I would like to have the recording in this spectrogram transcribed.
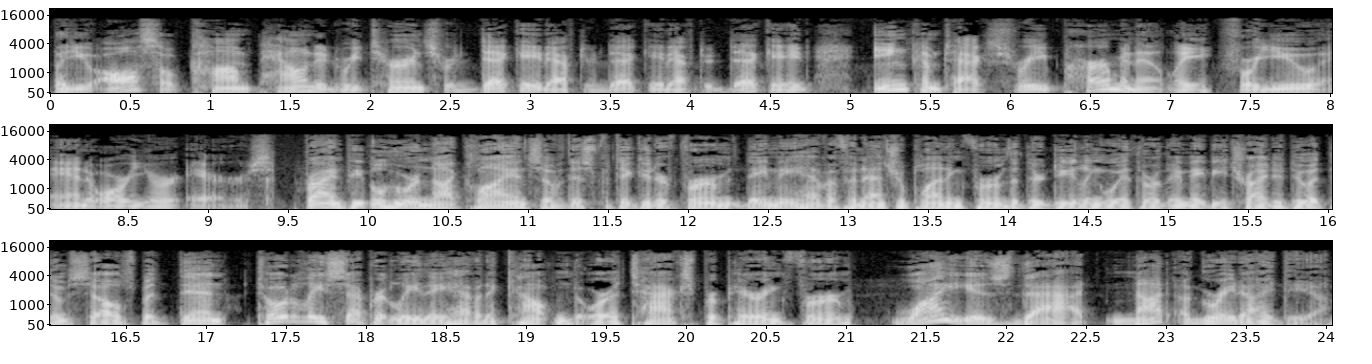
but you also compounded returns for decade after decade after decade, income tax free permanently for you and or your heirs. Brian, people who are not clients of this particular firm, they may have a financial planning firm that they're dealing with or they may be trying to do it themselves, but then totally separately they have an accountant or a tax preparing firm. Why is that not a great idea?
